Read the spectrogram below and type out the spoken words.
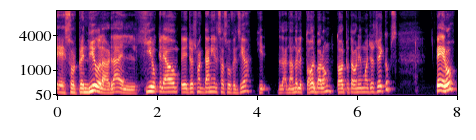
eh, sorprendido, la verdad, el giro que le ha dado eh, Josh McDaniels a su ofensiva, dándole todo el balón, todo el protagonismo a Josh Jacobs. Pero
